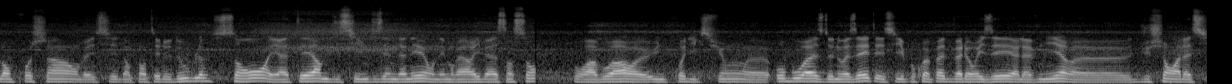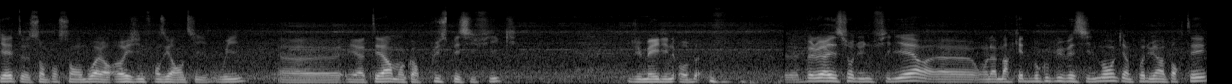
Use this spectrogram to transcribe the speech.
L'an prochain, on va essayer d'en planter le double, 100, et à terme, d'ici une dizaine d'années, on aimerait arriver à 500 pour avoir euh, une production euh, auboise de noisettes et essayer pourquoi pas de valoriser à l'avenir euh, du champ à l'assiette 100% en bois. Alors origine France garantie, oui, et à terme encore plus spécifique du made in Aube. La valorisation d'une filière, on la market beaucoup plus facilement qu'un produit importé.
